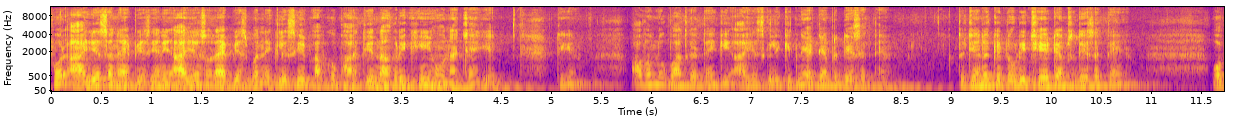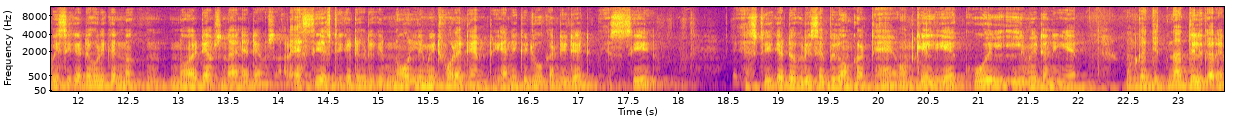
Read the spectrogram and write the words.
For I S and I P S यानी आई एस और आई पी एस बनने के लिए सिर्फ़ आपको भारतीय नागरिक ही होना चाहिए, ठीक है? अब हम लोग बात करते हैं कि आई एस के लिए कितने अटैम्प्ट दे सकते हैं। तो जनरल कैटेगरी छः अटैम्प्ट दे सकते हैं ओबीसी कैटेगरी के नो अटैम्प्ट नाइन अटैम्प्ट और एस सी कैटेगरी के नो लिमिट फॉर अटैम्प्ट यानी कि जो कैंडिडेट एस सी कैटेगरी से बिलोंग करते हैं, उनके लिए कोई लिमिट नहीं है। उनका जितना दिल करे,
